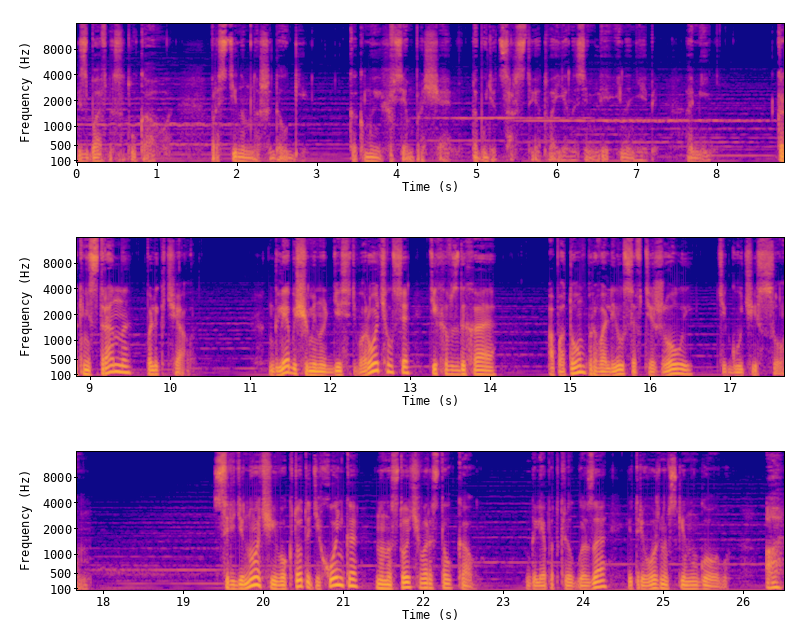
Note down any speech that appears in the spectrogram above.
Избавь нас от лукавого. Прости нам наши долги, как мы их всем прощаем. Да будет царствие Твое на земле и на небе. Аминь. Как ни странно, полегчало. Глеб еще минут десять ворочался, тихо вздыхая, а потом провалился в тяжелый, тягучий сон. Среди ночи его кто-то тихонько, но настойчиво растолкал. Глеб открыл глаза и тревожно вскинул голову. «А!»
